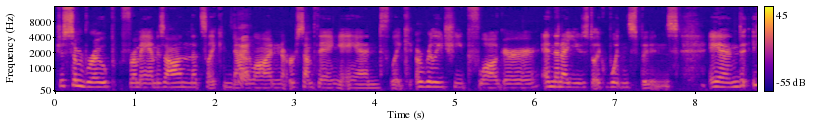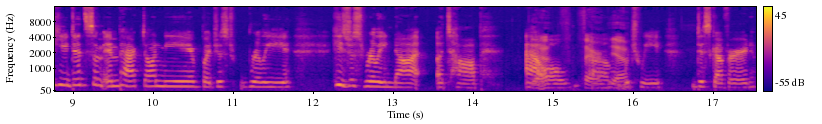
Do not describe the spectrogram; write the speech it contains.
just some rope from Amazon that's like nylon yeah. or something and like a really cheap flogger and then I used like wooden spoons. And he did some impact on me but just really he's just really not a top at yeah, all, um, yeah. which we discovered.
